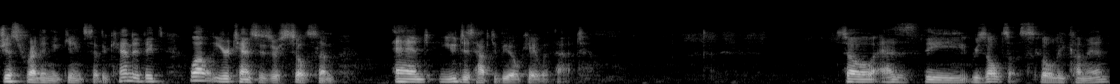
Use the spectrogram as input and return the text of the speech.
just running against other candidates, well, your chances are still slim, and you just have to be okay with that. So, as the results slowly come in,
